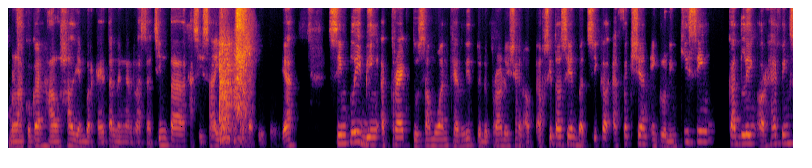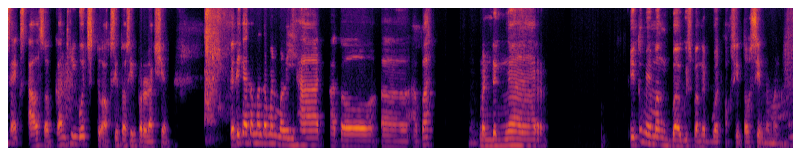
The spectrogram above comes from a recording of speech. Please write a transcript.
melakukan hal-hal yang berkaitan dengan rasa cinta, kasih sayang seperti itu ya. Simply being attracted to someone can lead to the production of oxytocin, but sexual affection, including kissing, cuddling, or having sex, also contributes to oxytocin production. Ketika teman-teman melihat atau uh, apa mendengar itu memang bagus banget buat oksitosin teman-teman.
